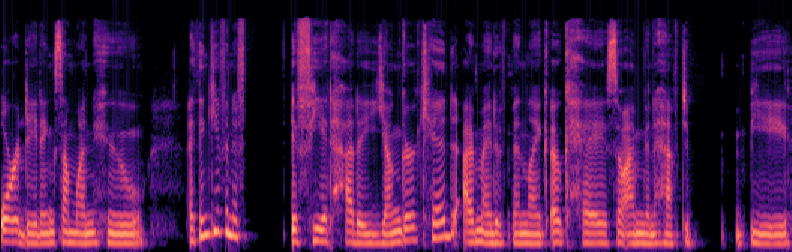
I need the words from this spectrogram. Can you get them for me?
or dating someone who I think even if if he had had a younger kid, I might have been like, okay, so I'm going to have to be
